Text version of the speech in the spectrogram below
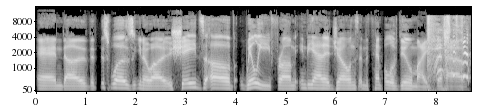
and uh, that this was you know uh, shades of Willie from Indiana Jones and the Temple of Doom, Mike, to have.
